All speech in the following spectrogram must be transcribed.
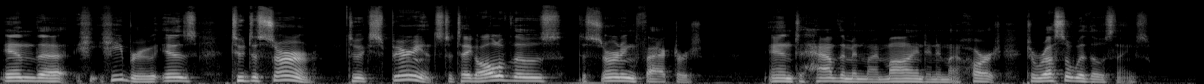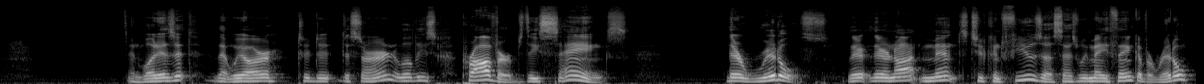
in the Hebrew, is to discern, to experience, to take all of those discerning factors and to have them in my mind and in my heart, to wrestle with those things. And what is it that we are to d- discern? Well, these proverbs, these sayings, they're riddles. They're, they're not meant to confuse us as we may think of a riddle,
